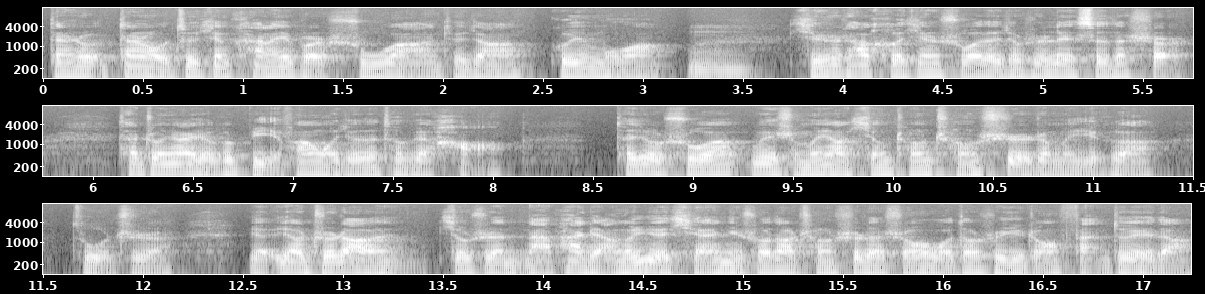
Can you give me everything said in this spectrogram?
但是，但是我最近看了一本书啊，就叫《规模》，嗯，其实它核心说的就是类似的事儿。它中间有个比方，我觉得特别好，它就说为什么要形成城市这么一个组织？要要知道，就是哪怕两个月前你说到城市的时候，我都是一种反对的，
